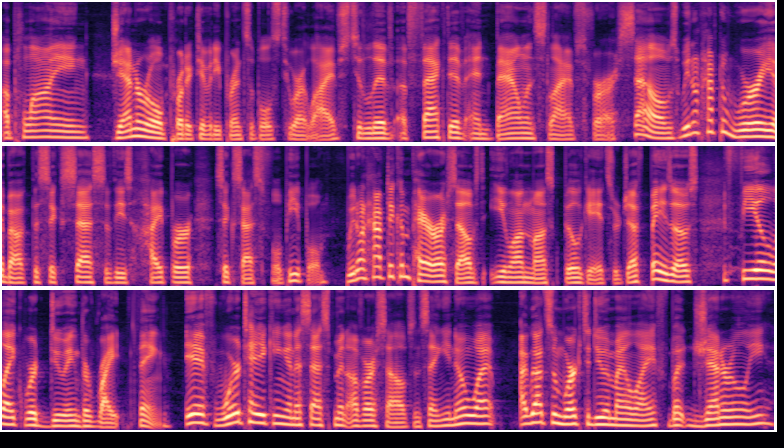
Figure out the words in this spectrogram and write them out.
applying general productivity principles to our lives to live effective and balanced lives for ourselves, we don't have to worry about the success of these hyper successful people. We don't have to compare ourselves to Elon Musk, Bill Gates, or Jeff Bezos to feel like we're doing the right thing. If we're taking an assessment of ourselves and saying, you know what, I've got some work to do in my life, but generally,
